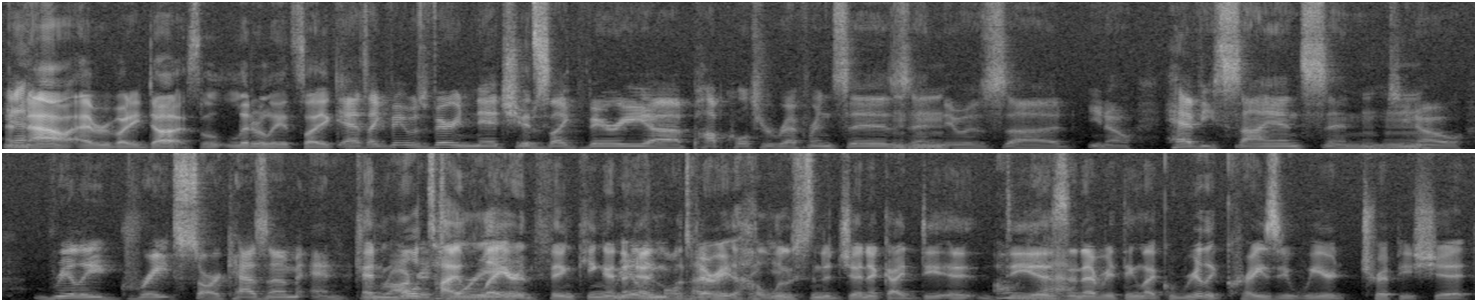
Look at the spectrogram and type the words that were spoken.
And Yeah. now everybody does. L- Literally, it's like, Yeah, it's like it was very niche. It was like very uh, pop culture references, and Mhm. it was uh, you know heavy science, and you Mhm. know really great sarcasm and and multi-layered and- thinking and, really and very hallucinogenic idea, Oh, ideas yeah. and everything like really crazy weird trippy shit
